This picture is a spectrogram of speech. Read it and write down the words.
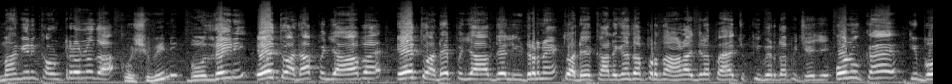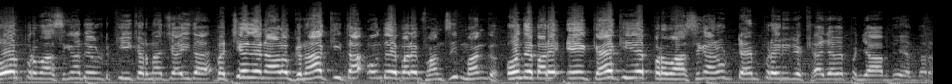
ਮੰਗ ਇਨਕਾਊਂਟਰ ਉਹਨਾਂ ਦਾ। ਕੁਝ ਵੀ ਨਹੀਂ। ਬੋਲਦੇ ਹੀ ਨਹੀਂ। ਇਹ ਤੁਹਾਡਾ ਪੰਜਾਬ ਹੈ ਇਹ ਤੁਹਾਡੇ ਪੰਜਾਬ ਦੇ ਲੀਡਰ ਨੇ ਤੁਹਾਡੇ ਅਕਾਲੀਆਂ ਦਾ ਪ੍ਰਧਾਨ ਆ ਜਿਹੜਾ ਪੈ ਚੁੱਕੀ ਫਿਰਦਾ ਪਿੱਛੇ ਜੇ। ਉਹਨੂੰ ਕਹੇ ਕਿ ਬੋਲ ਪ੍ਰਵਾਸੀਆਂ ਦੇ ਉਲਟ ਕੀ ਕਰਨਾ ਚਾਹੀਦਾ। ਬੱਚੇ ਦੇ ਨਾਲ ਉਹ ਗੁਨਾਹ ਕੀਤਾ ਉਹਦੇ ਬਾਰੇ ਫਾਂਸੀ ਮੰਗ ਉਹਦੇ ਬਾਰੇ ਇਹ ਕਹਿ ਕਿ ਇਹ ਪ੍ਰਵਾਸੀਆਂ ਨੂੰ ਟੈਂਪਰੇਰੀ ਰੱਖਿਆ ਜਾਵੇ ਪੰਜਾਬ ਦੇ ਅੰਦਰ।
